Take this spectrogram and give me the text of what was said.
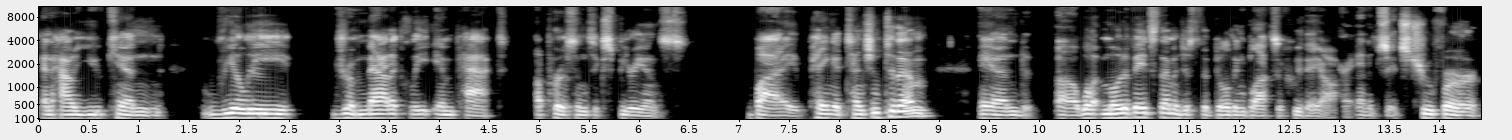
and how you can really dramatically impact a person's experience by paying attention to them and uh, what motivates them and just the building blocks of who they are. And it's it's true for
